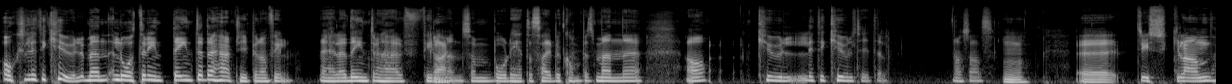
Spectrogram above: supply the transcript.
också lite kul. Men låter inte, det är inte den här typen av film. Eller det är inte den här filmen Nej. som borde heta Cybercompis. Men eh, ja, kul, lite kul titel. Någonstans. Mm. Eh, Tyskland,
